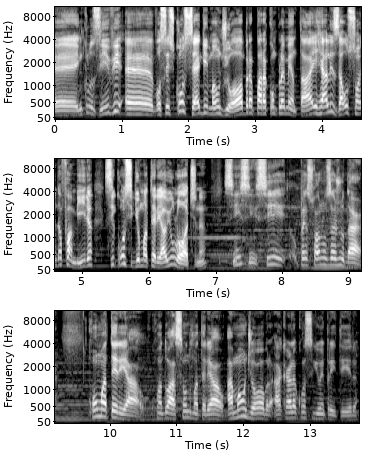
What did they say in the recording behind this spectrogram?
é, inclusive, é, vocês conseguem mão de obra para complementar e realizar o sonho da família se conseguir o material e o lote, né? Sim, sim. Se o pessoal nos ajudar com o material, com a doação do material, a mão de obra, a Carla conseguiu a empreiteira,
